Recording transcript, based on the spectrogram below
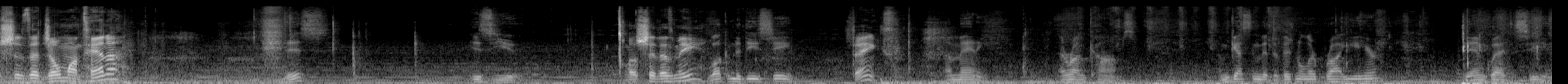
Shit, is that Joe Montana? This is you. Oh shit, that's me? Welcome to DC. Thanks. I'm Manny. I run comms. I'm guessing the division alert brought you here? Damn glad to see you.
